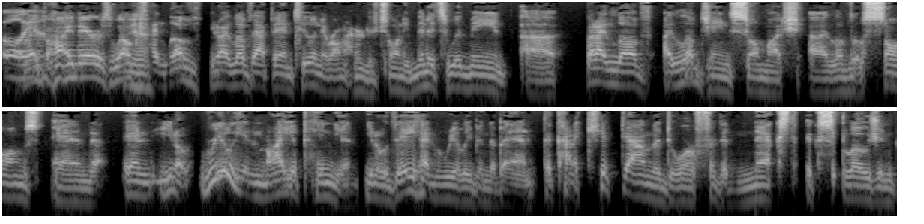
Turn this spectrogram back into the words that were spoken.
cool, right yeah. behind there as well. Because yeah. I love, you know, I love that band too, and they were on 120 minutes with me, and uh, but I love I love Jane so much. I love those songs, and and, you know, really, in my opinion, you know, they had really been the band that kind of kicked down the door for the next explosion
